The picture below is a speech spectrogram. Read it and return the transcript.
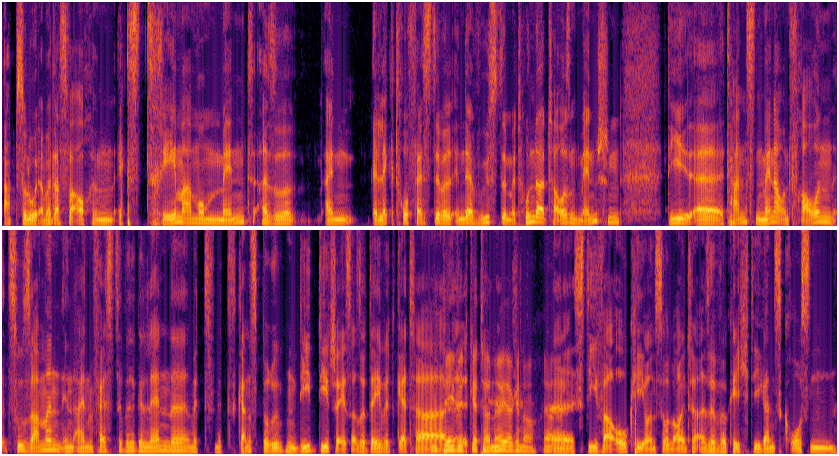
Absolut, aber das war auch ein extremer Moment, also ein Elektrofestival in der Wüste mit 100.000 Menschen, die äh, tanzen, Männer und Frauen zusammen in einem Festivalgelände mit mit ganz berühmten D DJs, also David Guetta, David Guetta, ne, ja genau, ja. Äh, Steve Aoki und so Leute, also wirklich die ganz großen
